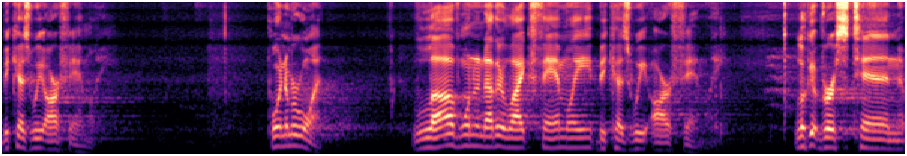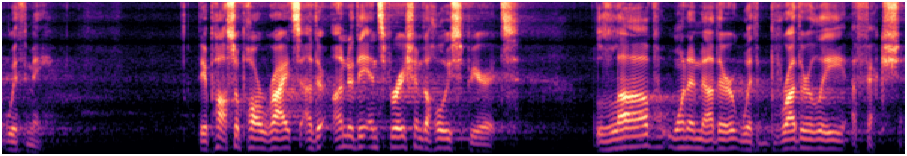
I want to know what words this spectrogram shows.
because we are family. Point number one love one another like family because we are family. Look at verse 10 with me. The Apostle Paul writes under, under the inspiration of the Holy Spirit love one another with brotherly affection.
